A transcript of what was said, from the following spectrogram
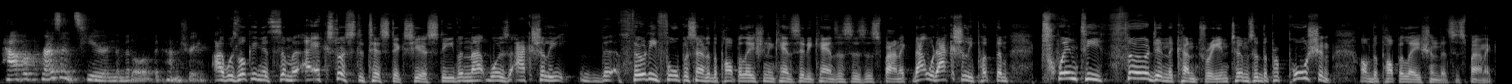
have a presence here in the middle of the country. I was looking at some extra statistics here, Steve, and that was actually the 34% of the population in Kansas City, Kansas is Hispanic. That would actually put them 23rd in the country in terms of the proportion of the population that's Hispanic.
